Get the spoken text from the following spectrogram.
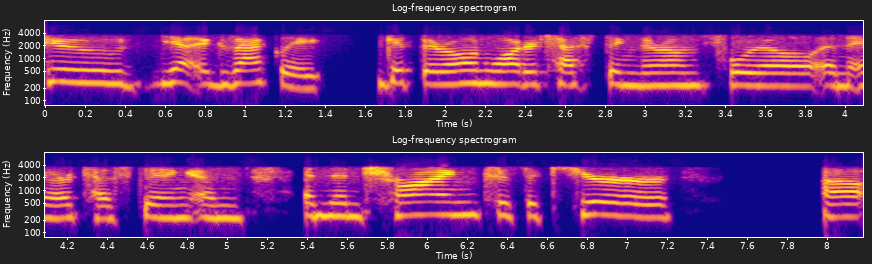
to, yeah, exactly, get their own water testing, their own soil and air testing, and and then trying to secure uh,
